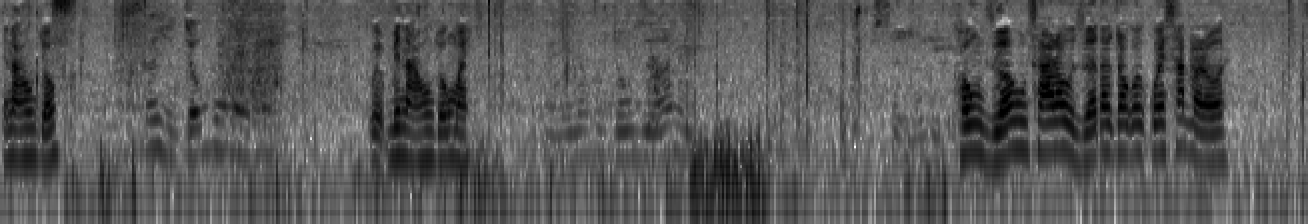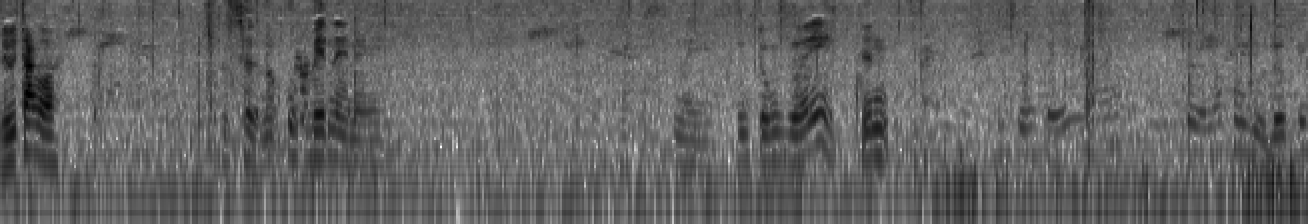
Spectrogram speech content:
cái nào không trúng nó chỉ trúng cái này thôi Bên- bên nào không trúng mày? Này nó không trúng giữa này. Không dứa không sao đâu dứa tao cho cái que sắt vào rồi. Dứa chắc rồi. Tôi sợ nó úp bên này này. Này không trúng dưới. Thế không sợ nó không đủ được cái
